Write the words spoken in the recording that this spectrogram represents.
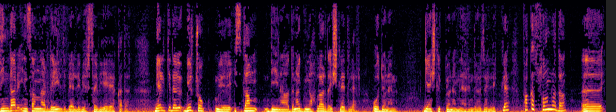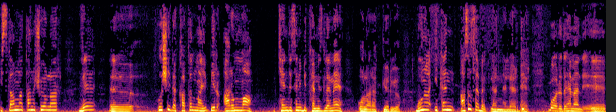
dindar insanlar değildi belli bir seviyeye kadar. Belki de birçok e, İslam dini adına günahlar da işlediler o dönem. Gençlik dönemlerinde özellikle. Fakat sonradan e, İslam'la tanışıyorlar ve e, IŞİD'e katılmayı bir arınma, kendisini bir temizleme olarak görüyor. Buna iten asıl sebepler nelerdir? Evet. Bu arada hemen e,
